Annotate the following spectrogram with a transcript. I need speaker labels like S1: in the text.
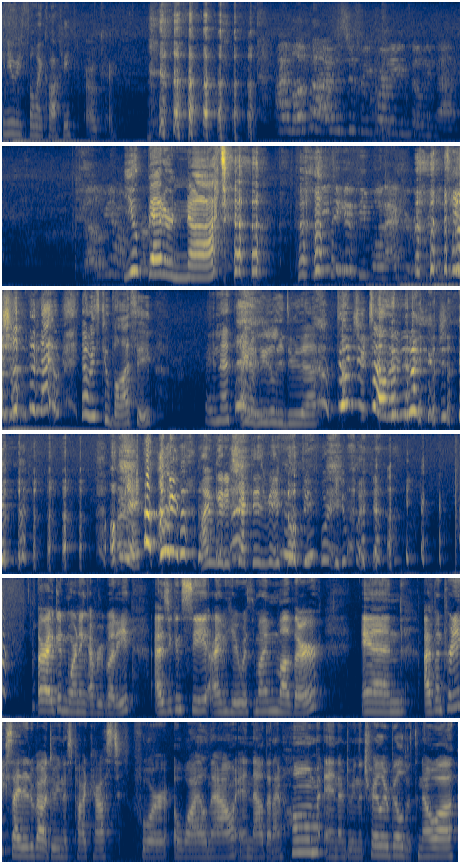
S1: Can you refill my coffee?
S2: Okay. I love that I was just recording and filming that. That'll be how
S1: You
S2: start.
S1: better not.
S2: We need to give people an accurate representation.
S1: that, that was too bossy. And that I don't usually do that.
S3: Don't you tell them you
S1: Okay, I'm gonna check this video before you put it out.
S2: All right, good morning, everybody. As you can see, I'm here with my mother, and I've been pretty excited about doing this podcast for a while now. And now that I'm home and I'm doing the trailer build with Noah,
